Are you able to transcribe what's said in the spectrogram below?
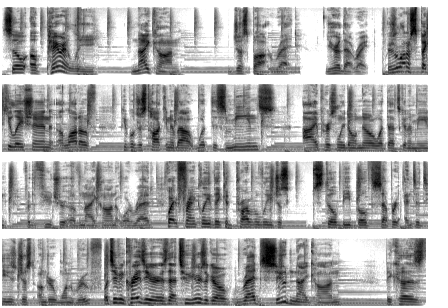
So apparently, Nikon just bought Red. You heard that right. There's a lot of speculation, a lot of people just talking about what this means. I personally don't know what that's going to mean for the future of Nikon or Red. Quite frankly, they could probably just still be both separate entities just under one roof. What's even crazier is that two years ago, Red sued Nikon because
